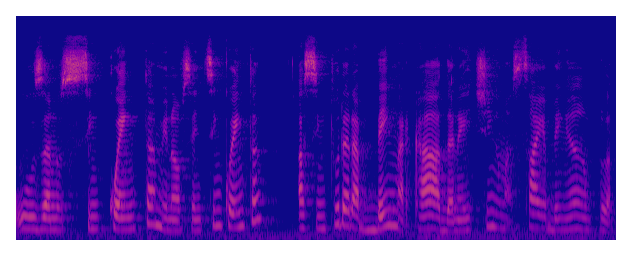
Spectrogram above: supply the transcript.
os anos 50, 1950, a cintura era bem marcada né, e tinha uma saia bem ampla.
